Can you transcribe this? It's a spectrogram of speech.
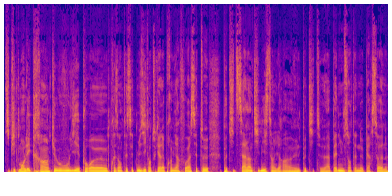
typiquement l'écran que vous vouliez pour présenter cette musique, en tout cas la première fois, cette petite salle intimiste, hein, il y aura une petite, à peine une centaine de personnes,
